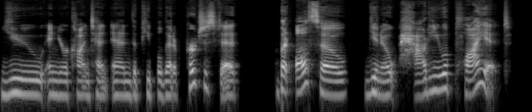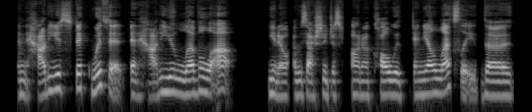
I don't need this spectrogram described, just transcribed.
you and your content and the people that have purchased it, but also, you know, how do you apply it and how do you stick with it and how do you level up? You know, I was actually just on a call with Danielle Leslie, the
